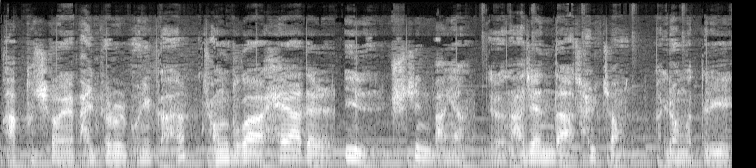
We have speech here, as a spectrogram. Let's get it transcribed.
각 부처의 발표를 보니까 정부가 해야 될 일, 추진 방향, 이런 아젠다 설정, 이런 것들이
